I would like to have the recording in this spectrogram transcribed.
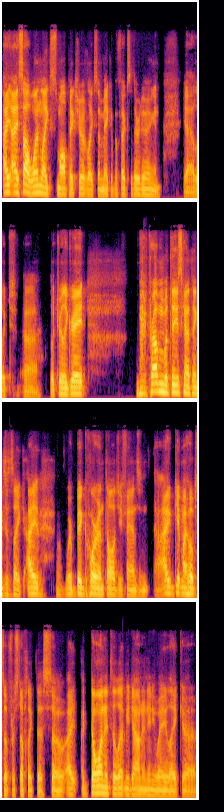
I, I saw one like small picture of like some makeup effects that they were doing, and yeah, it looked uh, looked really great. My problem with these kind of things is like I we're big horror anthology fans, and I get my hopes up for stuff like this, so I I don't want it to let me down in any way. Like uh,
